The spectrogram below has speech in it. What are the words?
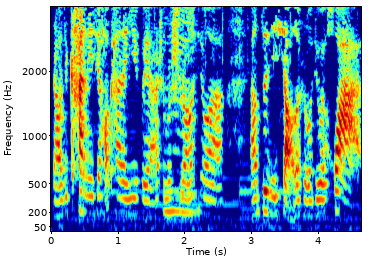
然后就看那些好看的衣服呀，什么时装秀啊。然后自己小的时候就会画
